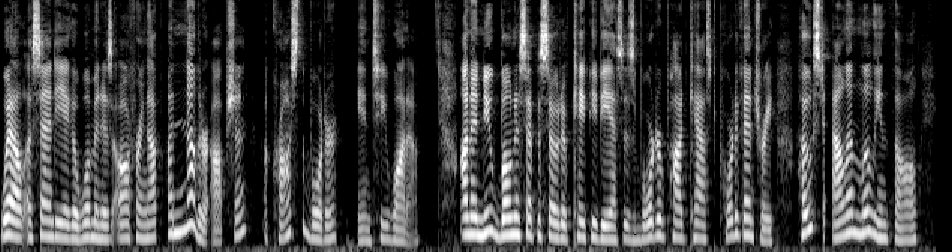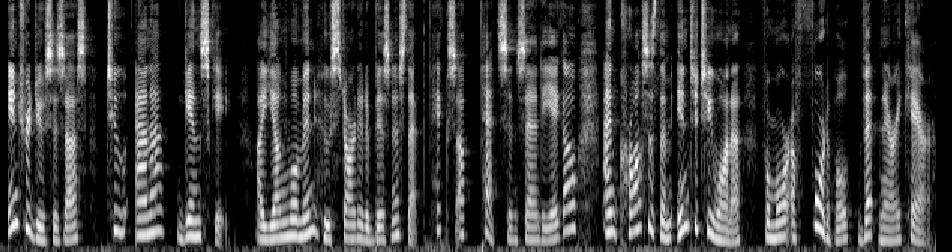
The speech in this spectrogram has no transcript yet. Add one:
Well, a San Diego woman is offering up another option across the border in Tijuana. On a new bonus episode of KPBS's border podcast Port of Entry, host Alan Lilienthal introduces us to Anna Ginsky a young woman who started a business that picks up pets in San Diego and crosses them into Tijuana for more affordable veterinary care.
